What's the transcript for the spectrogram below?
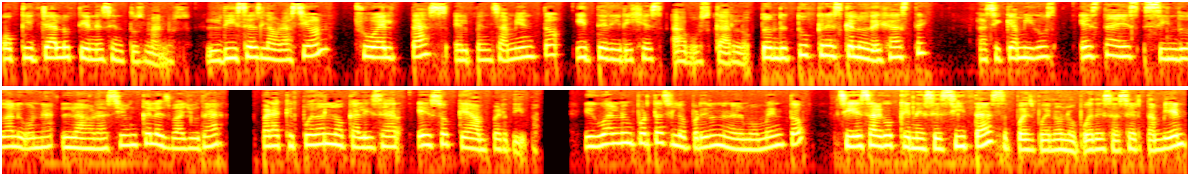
o que ya lo tienes en tus manos. Dices la oración, sueltas el pensamiento y te diriges a buscarlo. Donde tú crees que lo dejaste, Así que amigos, esta es sin duda alguna la oración que les va a ayudar para que puedan localizar eso que han perdido. Igual no importa si lo perdieron en el momento, si es algo que necesitas, pues bueno, lo puedes hacer también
